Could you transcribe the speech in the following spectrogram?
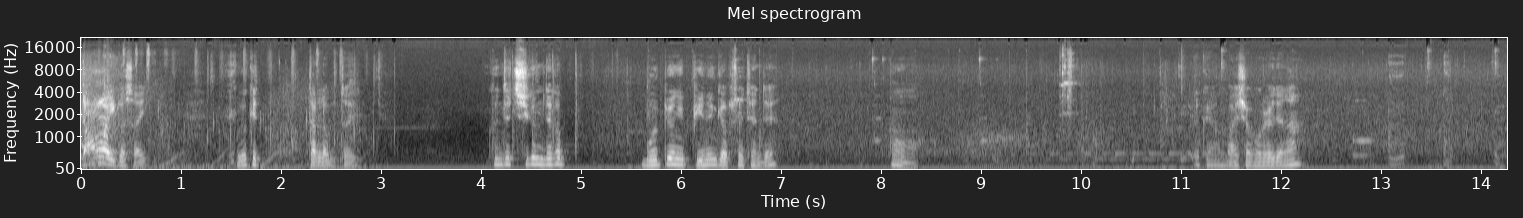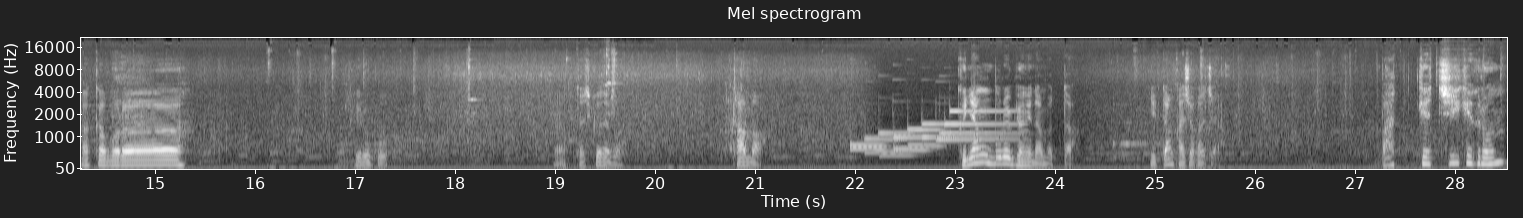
떠 이거 사이 왜 이렇게 달라붙어 이? 근데 지금 내가 물병이 비는 게 없을 텐데. 어. 그냥 마셔버려야 되나? 아까 뭐라. 이러고 야 다시 꺼내봐. 담아. 그냥 물을 병에 담았다. 일단 가져가자. 맞겠지 이게 그럼?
